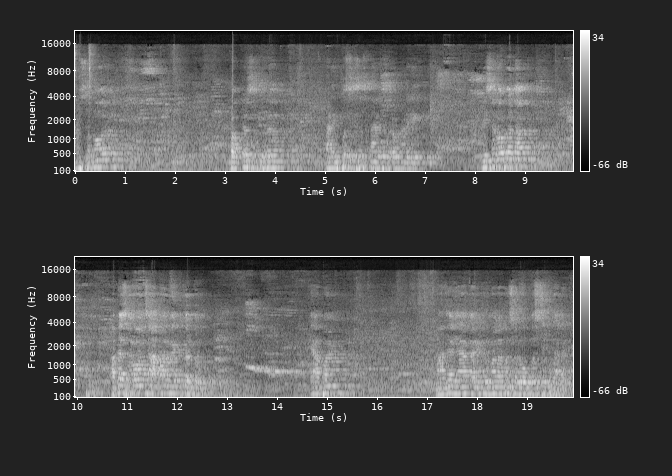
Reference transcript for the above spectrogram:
आणि समोर डॉक्टर्स मित्र आणि उपस्थित असणारे सर्व मंडळी. मी सर्वप्रथम आपल्या सर्वांचा आभार व्यक्त करतो की आपण माझ्या ह्या कार्यक्रमाला पण सर्व उपस्थित झाले.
